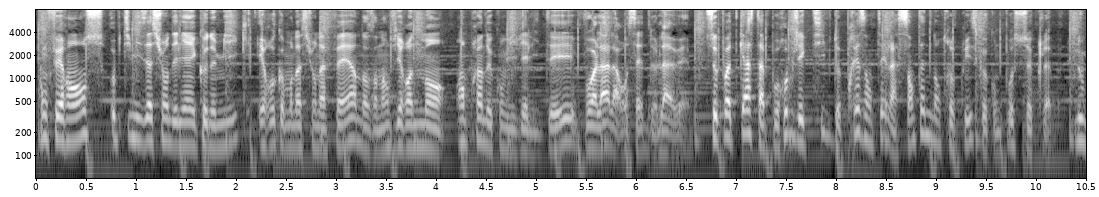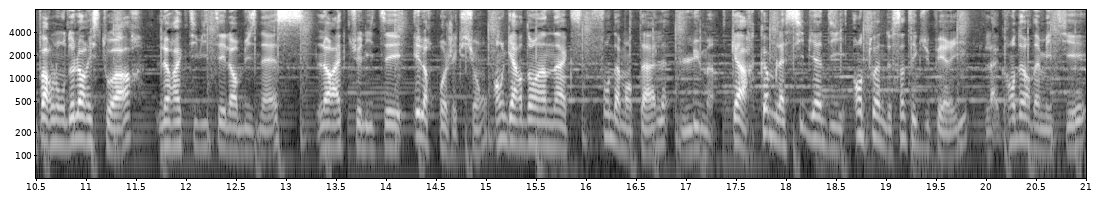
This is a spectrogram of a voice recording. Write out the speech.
Conférences, optimisation des liens économiques et recommandations d'affaires dans un environnement empreint de convivialité, voilà la recette de l'AEM. Ce podcast a pour objectif de présenter la centaine d'entreprises que compose ce club. Nous parlons de leur histoire, leur activité, leur business, leur actualité et leurs projections, en gardant un axe fondamental, l'humain. Car comme l'a si bien dit Antoine de Saint-Exupéry, la grandeur d'un métier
